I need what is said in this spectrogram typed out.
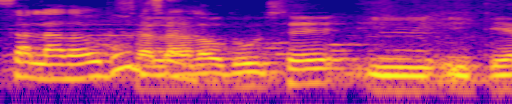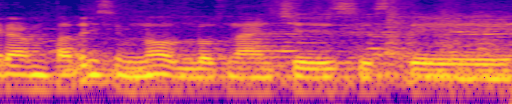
¿Salada o dulce? salada o dulce y, que eran padrísimos, ¿no? Los nanches, este,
